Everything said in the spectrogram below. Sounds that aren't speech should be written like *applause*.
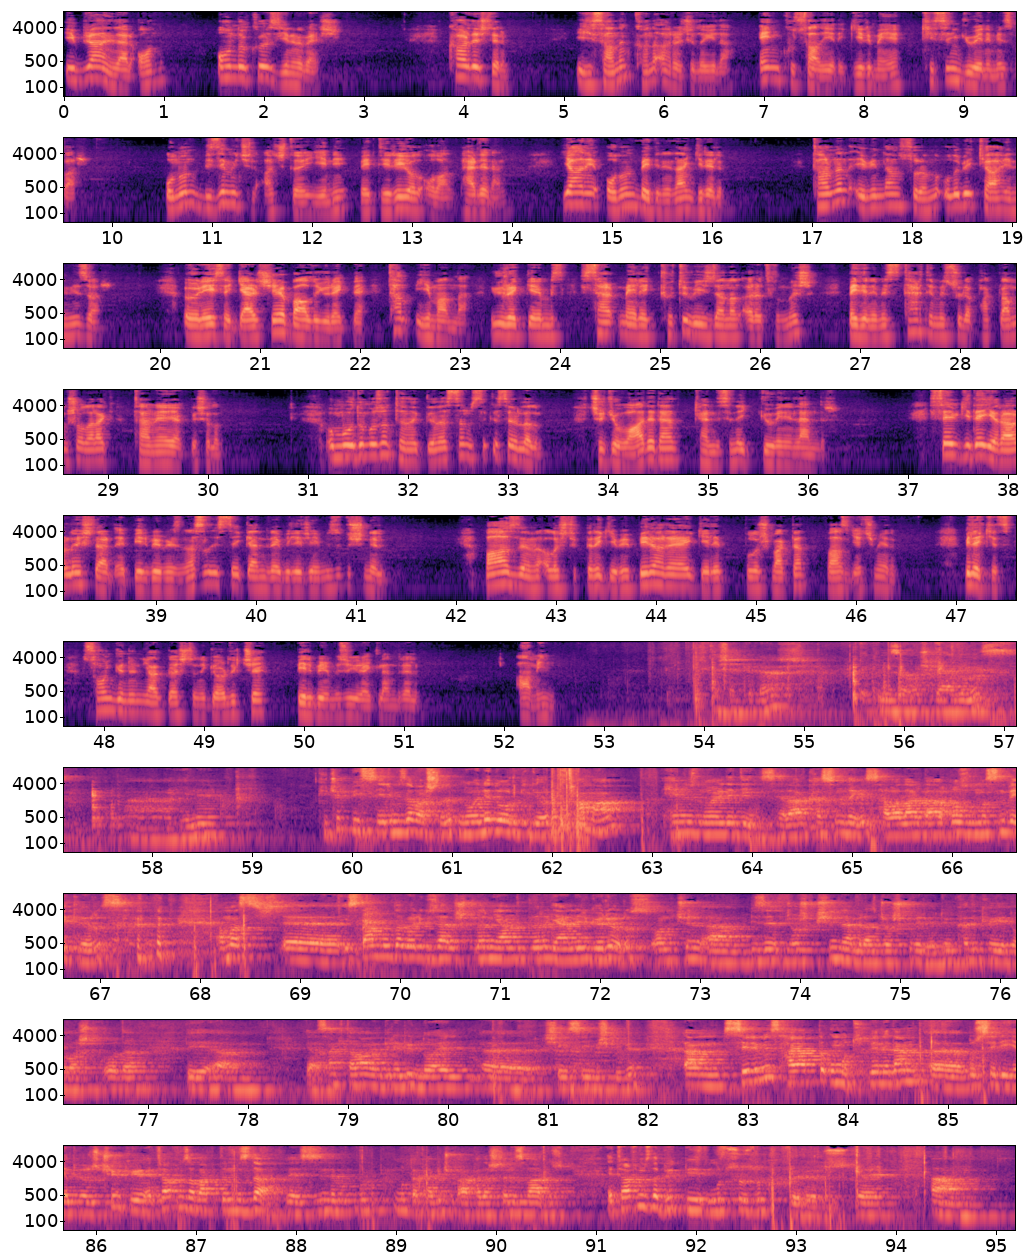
İbraniler 10, 19-25 Kardeşlerim, İsa'nın kanı aracılığıyla en kutsal yere girmeye kesin güvenimiz var. Onun bizim için açtığı yeni ve diri yol olan perdeden, yani onun bedeninden girelim. Tanrı'nın evinden sorumlu ulu bir kahinimiz var. Öyleyse gerçeğe bağlı yürekle, tam imanla, yüreklerimiz serpmeyle kötü vicdandan arıtılmış, bedenimiz tertemiz suyla paklanmış olarak Tanrı'ya yaklaşalım. Umudumuzun tanıklığına sımsıkı sarılalım. Çünkü vaat eden kendisine güvenilendir. Sevgide yararlı işlerde birbirimizi nasıl isteklendirebileceğimizi düşünelim. Bazılarının alıştıkları gibi bir araya gelip buluşmaktan vazgeçmeyelim. Bilakis son günün yaklaştığını gördükçe birbirimizi yüreklendirelim. Amin. Teşekkürler. Hepinize hoş geldiniz. Aa, yeni küçük bir serimize başladık. Noel'e doğru gidiyoruz ama henüz Noel'de değiliz. Herhalde Kasım'dayız. Havalar daha bozulmasını bekliyoruz. *laughs* ama e, İstanbul'da böyle güzel ışıkların yandıkları yerleri görüyoruz. Onun için e, bize coşku şimdiden biraz coşku veriyor. Dün Kadıköy'e dolaştık. Orada bir e, ya sanki tamamen birebir Noel e, şeysiymiş gibi. E, serimiz Hayatta Umut ve neden e, bu seriyi yapıyoruz? Çünkü etrafımıza baktığımızda ve sizin de bu, bu, mutlaka birçok arkadaşlarınız vardır. Etrafımızda büyük bir mutsuzluk görüyoruz ve um,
